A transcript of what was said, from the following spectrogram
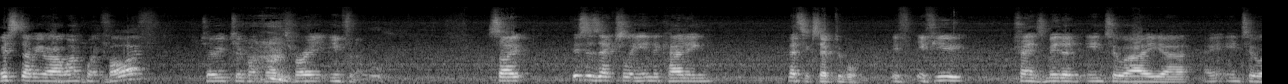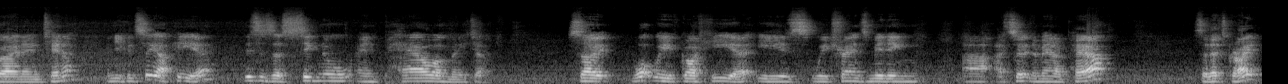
SWR 1.5, 2, 2.5, 3, infinite. So this is actually indicating that's acceptable. If, if you transmitted into a uh, into an antenna, and you can see up here, this is a signal and power meter. So what we've got here is we're transmitting uh, a certain amount of power, so that's great.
